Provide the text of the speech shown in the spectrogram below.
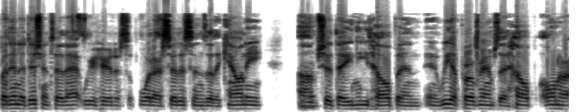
But in addition to that, we're here to support our citizens of the county um, should they need help, and, and we have programs that help owner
